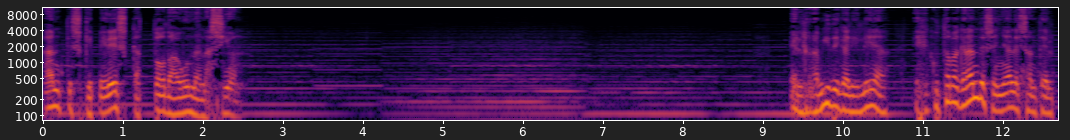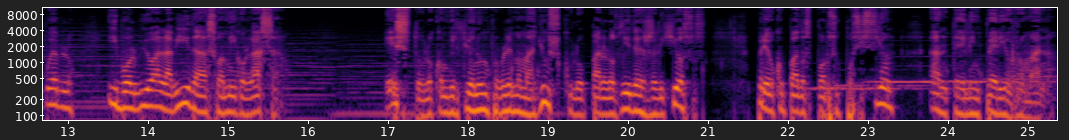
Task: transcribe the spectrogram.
antes que perezca toda una nación. El rabí de Galilea ejecutaba grandes señales ante el pueblo y volvió a la vida a su amigo Lázaro. Esto lo convirtió en un problema mayúsculo para los líderes religiosos, preocupados por su posición ante el imperio romano.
